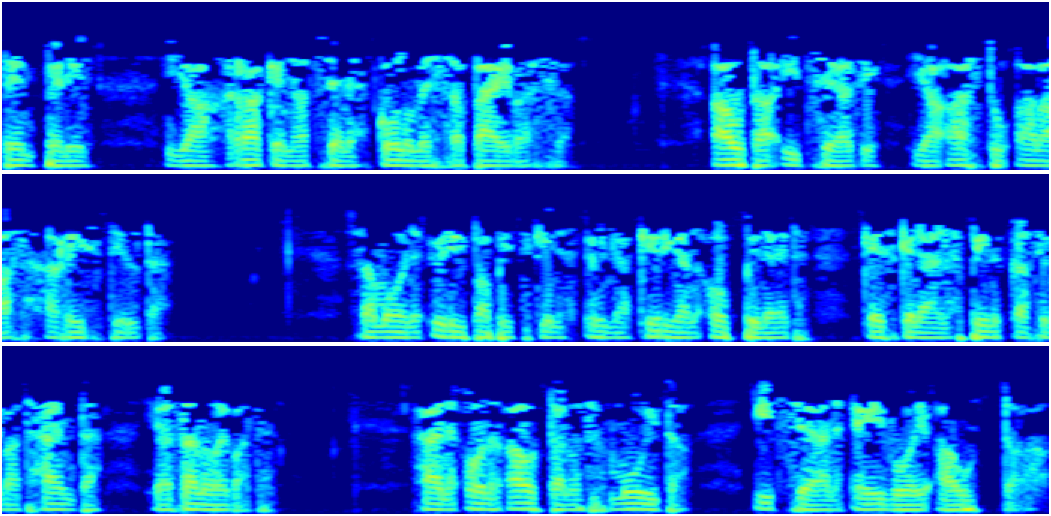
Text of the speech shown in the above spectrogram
temppelin ja rakennat sen kolmessa päivässä. Auta itseäsi ja astu alas ristiltä. Samoin ylipapitkin ynnä kirjan oppineet keskenään pilkkasivat häntä ja sanoivat, hän on auttanut muita, itseään ei voi auttaa.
